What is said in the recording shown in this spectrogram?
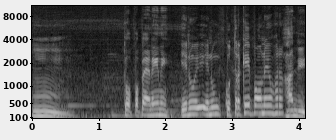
ਹੂੰ। ਧੁੱਪ ਪੈਣੀ ਨਹੀਂ। ਇਹਨੂੰ ਇਹਨੂੰ ਕੁਤਰ ਕੇ ਪਾਉਨੇ ਹੋ ਫਿਰ? ਹਾਂਜੀ।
